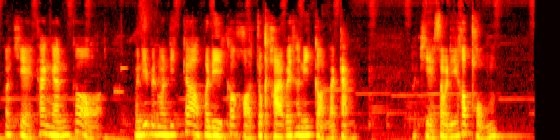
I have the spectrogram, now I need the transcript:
โอเค ถ้างั้นก็วันนี้เป็นวันที่ 9 พอดีก็ขอจบพาร์ทไว้เท่านี้ก่อนละกัน โอเค สวัสดีครับผม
